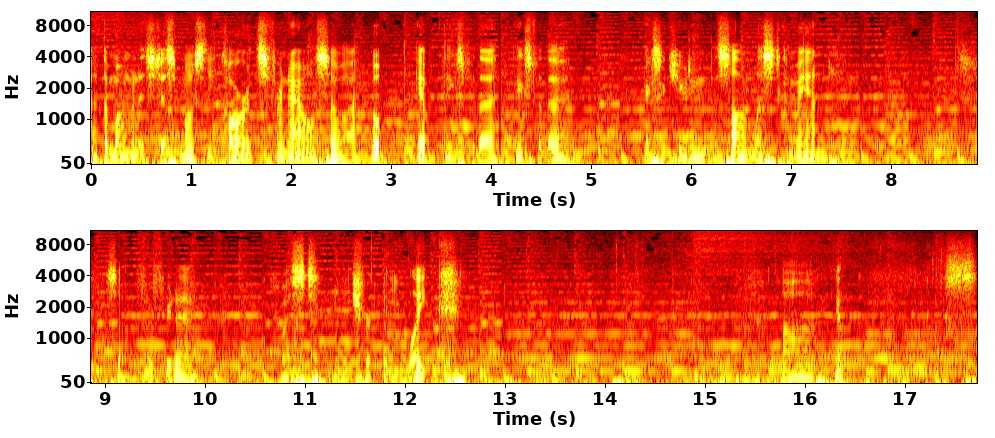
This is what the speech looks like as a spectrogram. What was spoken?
at the moment, it's just mostly cards for now. So, uh, yep. Thanks for the thanks for the executing the song list command. So feel free to request any trick that you like. Uh, yep. Thanks.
